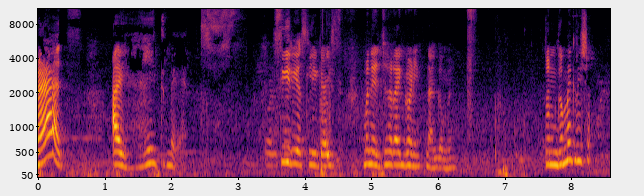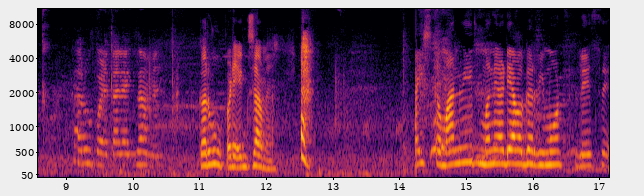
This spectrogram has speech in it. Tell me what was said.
maths I hate maths seriously guys મને જરાય ગણિત ના ગમે તને ગમે ક્રિશા કરવું પડે તારે એક્ઝામ કરવું પડે એક્ઝામે ગાઈસ તો માનવીર મને અડ્યા વગર રિમોટ લેશે.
